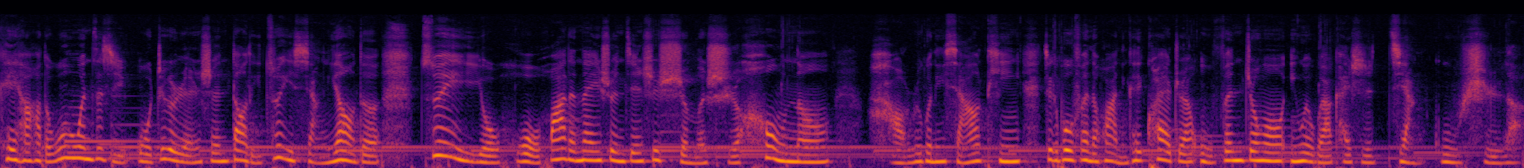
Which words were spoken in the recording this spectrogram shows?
可以好好的问问自己：我这个人生到底最想要的、最有火花的那一瞬间是什么时候呢？好，如果你想要听这个部分的话，你可以快转五分钟哦，因为我要开始讲故事了。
